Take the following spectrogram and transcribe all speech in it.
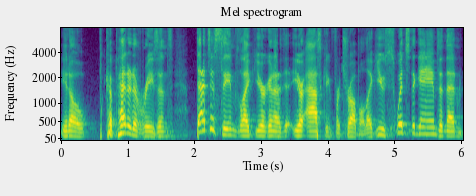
you know competitive reasons. That just seems like you're gonna you're asking for trouble. Like you switch the games and then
